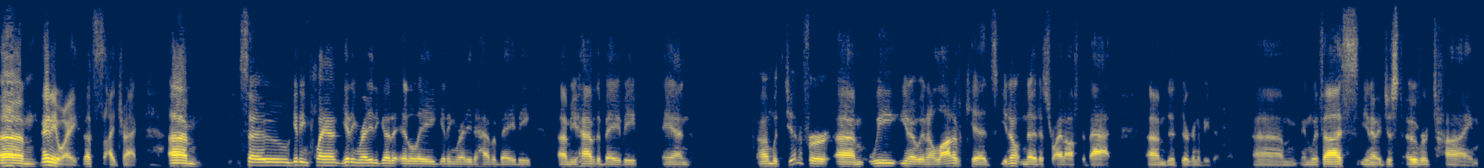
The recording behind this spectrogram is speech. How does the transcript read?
Um, anyway, that's sidetrack. Um, so getting planned, getting ready to go to Italy, getting ready to have a baby. Um, you have the baby, and um, with Jennifer, um, we, you know, in a lot of kids, you don't notice right off the bat um, that they're going to be different. Um, and with us, you know, just over time,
